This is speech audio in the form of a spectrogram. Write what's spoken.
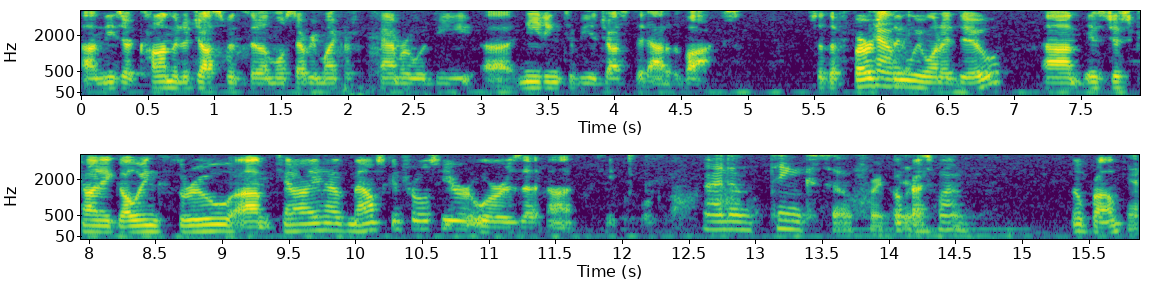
Um, these are common adjustments that almost every microscope camera would be uh, needing to be adjusted out of the box. So the first Tell thing we want to do um, is just kind of going through. Um, can I have mouse controls here, or is that not capable? I don't think so for Okay. this one. No problem. Yeah,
